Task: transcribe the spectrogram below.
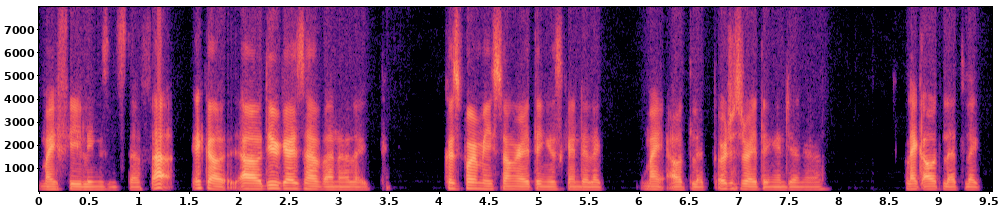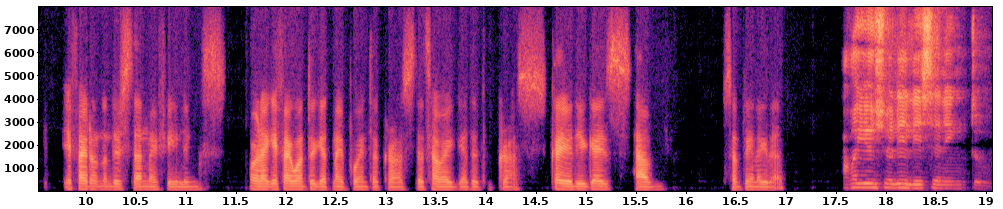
my feelings and stuff. Ah, ikaw, uh, do you guys have ano like? Because for me, songwriting is kind of like my outlet, or just writing in general, like outlet. Like if I don't understand my feelings, or like if I want to get my point across, that's how I get it across. Kayo, do you guys have something like that? Ako usually listening to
